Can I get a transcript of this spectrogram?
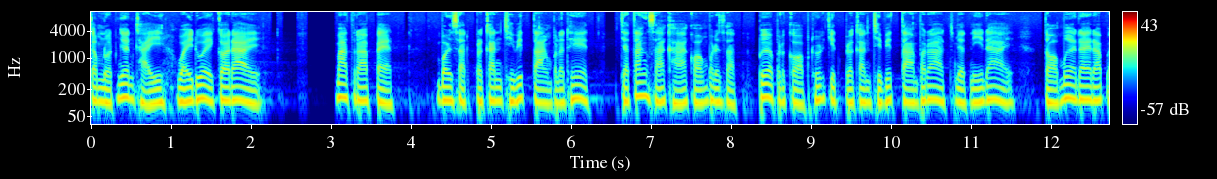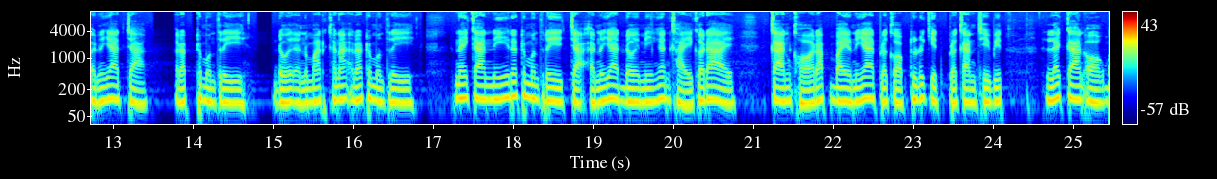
กำหนดเงื่อนไขไว้ด้วยก็ได้ มาตรา 8 บริษัทประกันชีวิตต่างประเทศ จะตั้งสาขาของบริษัท เพื่อประกอบธุรกิจประกันชีวิตตามพระราชบัญญัตินี้ได้ ต่อเมื่อได้รับอนุญาตจากรัฐมนตรี โดยอนุมัติคณะรัฐมนตรี ในการนี้รัฐมนตรีจะอนุญาตโดยมีเงื่อนไขก็ได้ การขอรับใบอนุญาตประกอบธุรกิจประกันชีวิต และการออกใบ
